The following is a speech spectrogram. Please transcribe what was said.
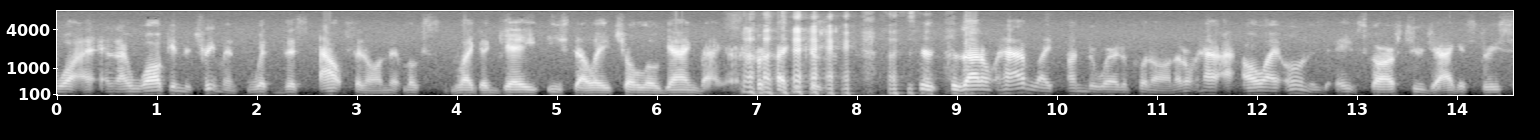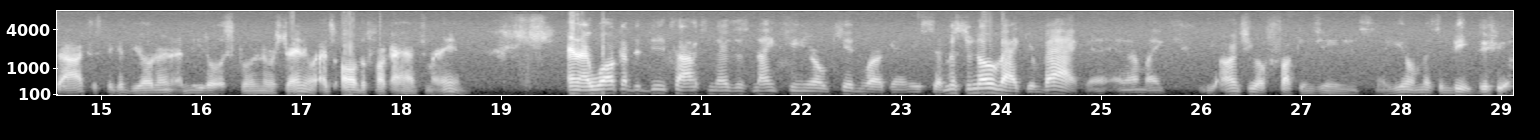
what? And I walk into treatment with this outfit on that looks like a gay East LA cholo gangbanger, right? Because I don't have like underwear to put on. I don't have. All I own is eight scarves, two jackets, three socks, a stick of deodorant, a needle, a spoon, and a restraining order. That's all the fuck I have to my name. And I walk up to detox, and there's this 19 year old kid working, and he said, "Mr. Novak, you're back." And I'm like, "Aren't you a fucking genius? Like, you don't miss a beat, do you?"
